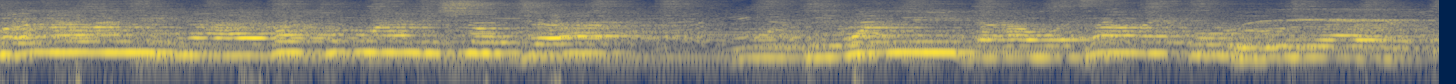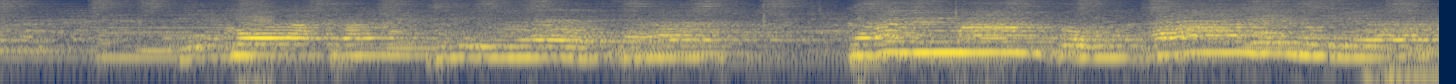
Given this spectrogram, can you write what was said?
Wana mina watumali shoja Muti wa mina watame kurula Nikola kani jileona Kani mambo, hallelujah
